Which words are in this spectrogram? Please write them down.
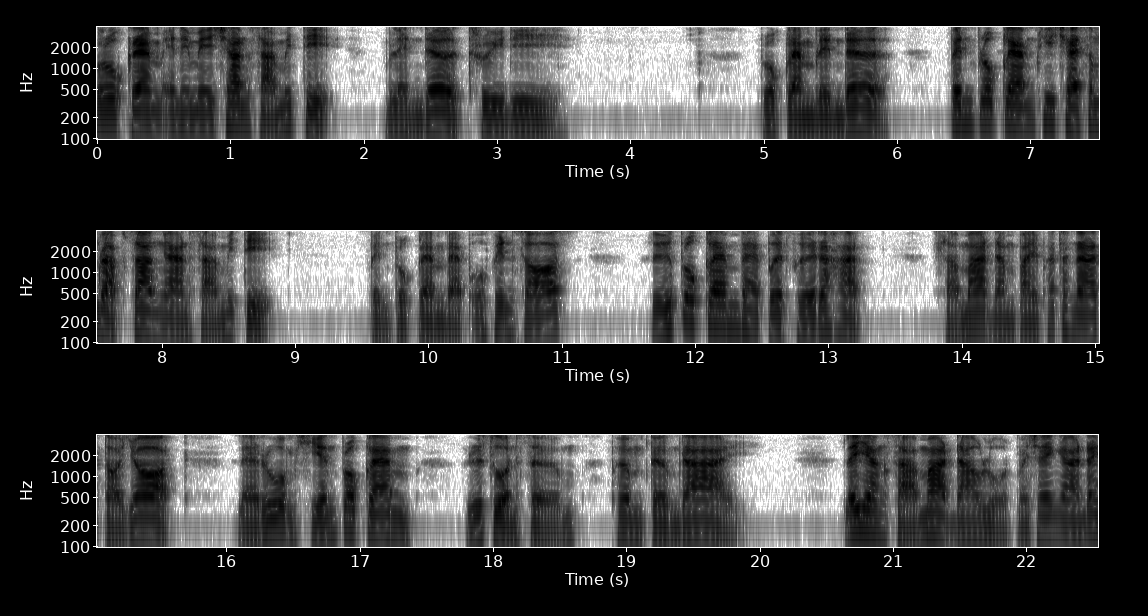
ปรแกรมแอนิเมชัน3มิติ Blender 3D โปรแกรม Blender เป็นโปรแกรมที่ใช้สำหรับสร้างงาน 3 มิติ เป็นโปรแกรมแบบ Open Source หรือโปรแกรมแบบเปิดเผยรหัส สามารถนำไปพัฒนาต่อยอด และร่วมเขียนโปรแกรม หรือส่วนเสริมเพิ่มเติมได้ และยังสามารถดาวน์โหลดมาใช้งานได้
